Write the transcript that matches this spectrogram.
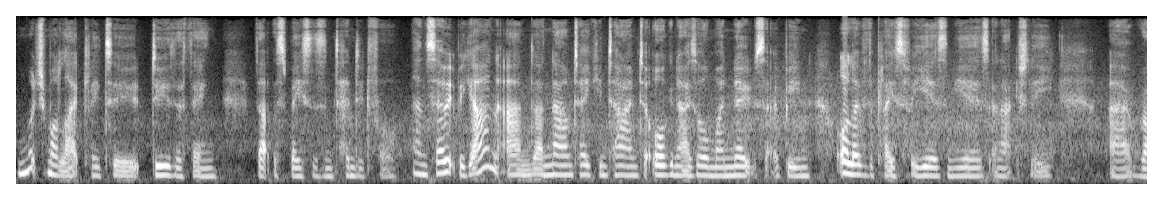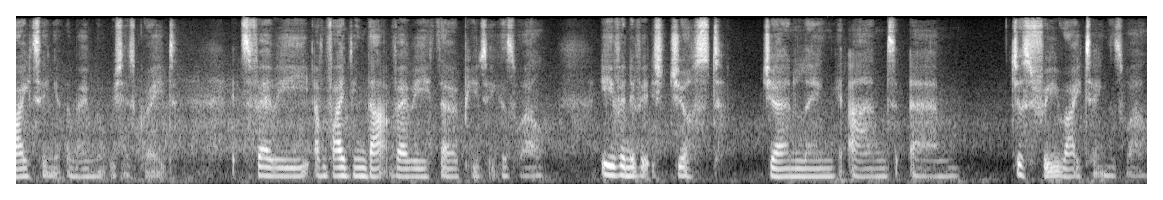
much more likely to do the thing that the space is intended for. And so it began, and I'm now taking time to organise all my notes that have been all over the place for years and years and actually uh, writing at the moment, which is great. It's very, I'm finding that very therapeutic as well, even if it's just journaling and um, just free writing as well.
